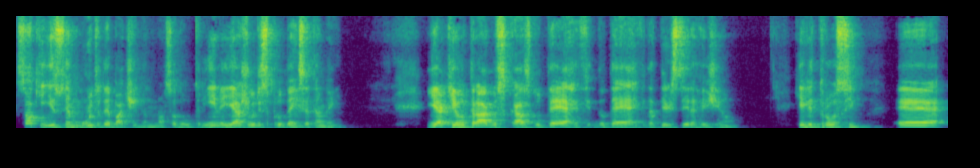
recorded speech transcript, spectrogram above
Só que isso é muito debatido na nossa doutrina e a jurisprudência também. E aqui eu trago os casos do TRF, do TRF da terceira região, que ele trouxe é,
